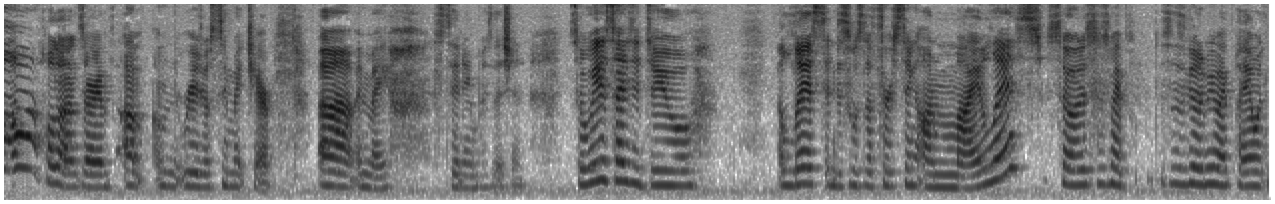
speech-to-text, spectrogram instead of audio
Oh, hold on, sorry, I'm, um, I'm readjusting my chair um, in my sitting position. So we decided to do a list and this was the first thing on my list. So this is my, this is gonna be my plan with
